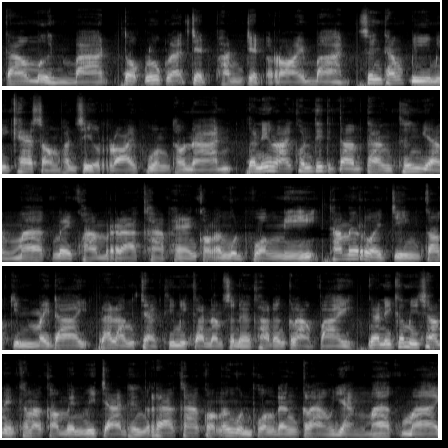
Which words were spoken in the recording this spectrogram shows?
190,000 บาท ตกลูกละ 7,700 บาท ซึ่งทั้งปีมีแค่ 2,400 พวงเท่านั้นตอนนี้หลายคนที่ติดตามต่างทึ่งอย่างมากในความราคาแพงขององุ่นพวงนี้ ถ้าไม่รวยจริงก็กินไม่ได้ และหลังจากที่มีการนำเสนอข่าวดังกล่าวไป งานนี้ก็มีชาวเน็ตเข้ามาคอมเมนต์วิจารณ์ถึงราคาขององุ่นพวงดังกล่าวอย่างมากมาย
